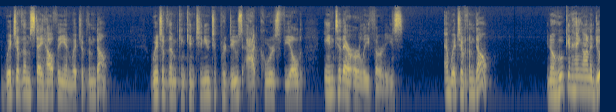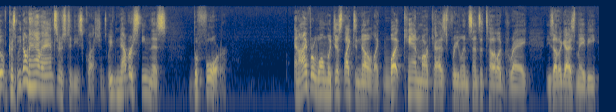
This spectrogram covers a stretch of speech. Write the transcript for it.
which of them stay healthy and which of them don't which of them can continue to produce at Coors Field into their early 30s, and which of them don't. You know, who can hang on and do it? Because we don't have answers to these questions. We've never seen this before. And I, for one, would just like to know, like, what can Marquez, Freeland, Senzatela, Gray, these other guys maybe,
